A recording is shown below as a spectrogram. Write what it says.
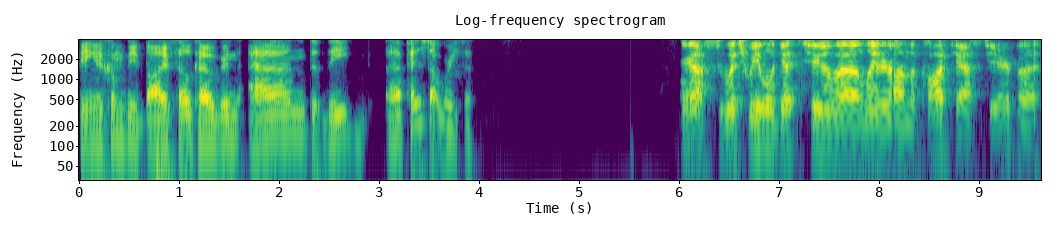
being accompanied by Phil Keoghan and the uh, pit stop greeter. Yes, which we will get to uh, later on the podcast here, but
